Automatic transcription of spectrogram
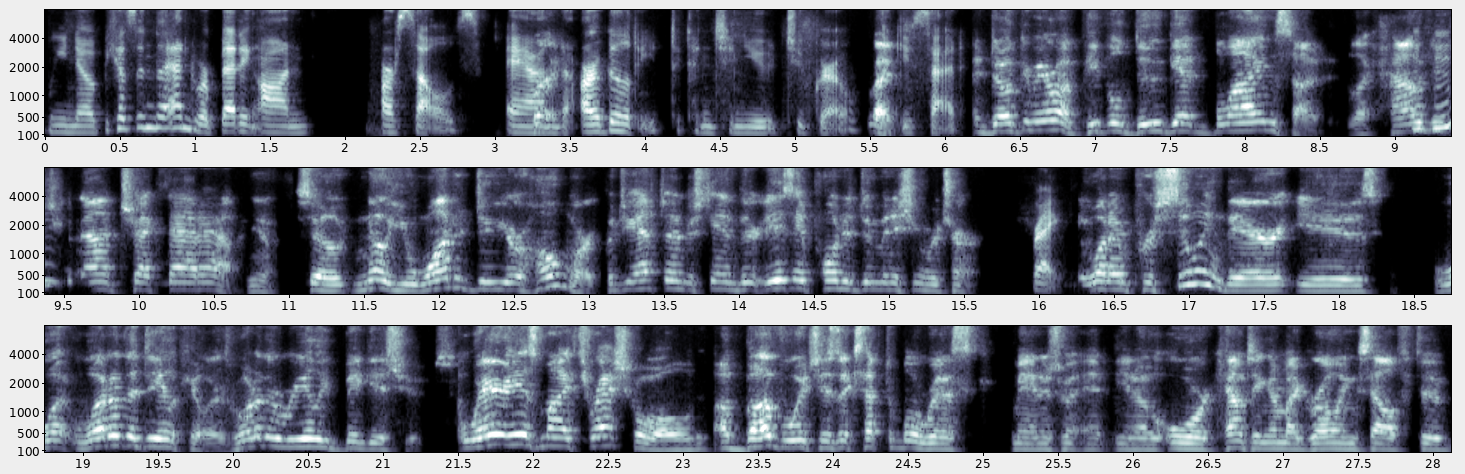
we know, because in the end, we're betting on ourselves and Right. our ability to continue to grow, Right. like you said. And don't get me wrong, people do get blindsided. Like, how did mm-hmm. you not check that out? You know, so no, you want to do your homework, but you have to understand there is a point of diminishing return. Right. what I'm pursuing there is what what are the deal killers? What are the really big issues? Where is my threshold above which is acceptable risk management, you know, or counting on my growing self to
